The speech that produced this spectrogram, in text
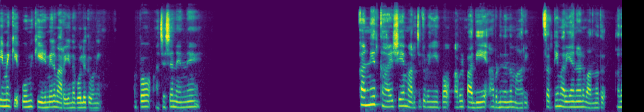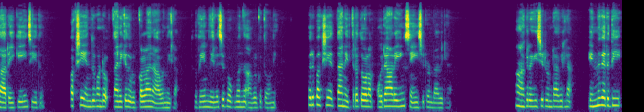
ഹിമയ്ക്ക് ഭൂമി കീഴ്മേലും അറിയുന്ന പോലെ തോന്നി. അപ്പോ അച്ഛൻ എന്നെ കണ്ണീർ കാഴ്ചയെ മറിച്ചു തുടങ്ങിയപ്പോൾ അവൾ പതിയെ അവിടെ നിന്ന് മാറി. സത്യം അറിയാനാണ് വന്നത്. അത് അറിയുകയും ചെയ്തു. പക്ഷേ എന്തുകൊണ്ടോ തനിക്കത് ഉൾക്കൊള്ളാനാവുന്നില്ല. ഹൃദയം നിലച്ചു പോകുമെന്ന് അവൾക്ക് തോന്നി. ഒരു പക്ഷേ താൻ ഇത്രത്തോളം ഒരാളെയും സ്നേഹിച്ചിട്ടുണ്ടാവില്ല. ആഗ്രഹിച്ചിട്ടുണ്ടാവില്ല. എന്ന് കരുതി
